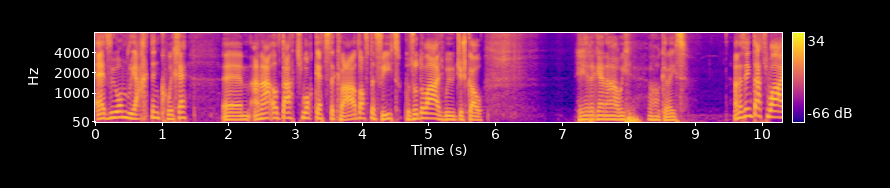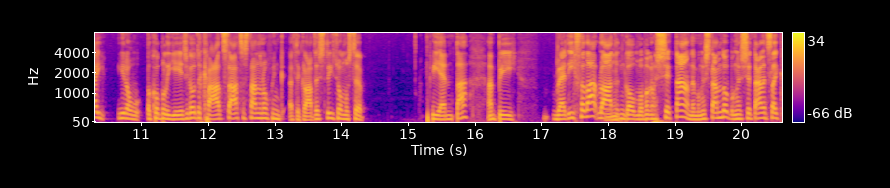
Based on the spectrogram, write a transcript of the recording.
Everyone reacting quicker. Um, and that, that's what gets the crowd off the feet. Because otherwise we would just go, here again are we? Oh, great. And I think that's why, you know, a couple of years ago, the crowd started standing up in, at the Gladys Street almost to preempt that and be ready for that rather mm. than going, well, we're going to sit down, then we're going to stand up, we're going to sit down. It's like,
